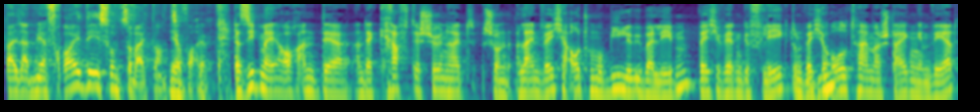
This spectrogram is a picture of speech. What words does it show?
weil da mehr Freude ist und so weiter und ja, so fort. Ja. Das sieht man ja auch an der, an der Kraft der Schönheit schon allein, welche Automobile überleben, welche werden gepflegt und welche mhm. Oldtimer steigen im Wert.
